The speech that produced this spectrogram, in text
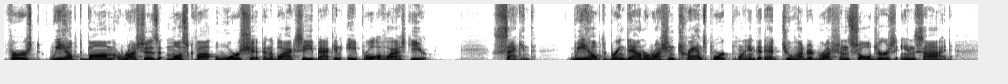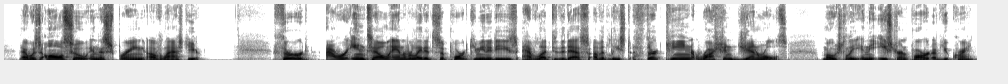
First, we helped bomb Russia's Moskva warship in the Black Sea back in April of last year. Second, we helped bring down a Russian transport plane that had 200 Russian soldiers inside. That was also in the spring of last year. Third, our intel and related support communities have led to the deaths of at least 13 Russian generals, mostly in the eastern part of Ukraine.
